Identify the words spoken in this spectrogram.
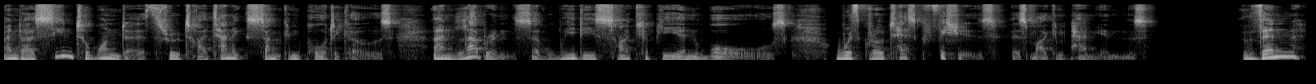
and I seemed to wander through titanic sunken porticos and labyrinths of weedy cyclopean walls, with grotesque fishes as my companions. Then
